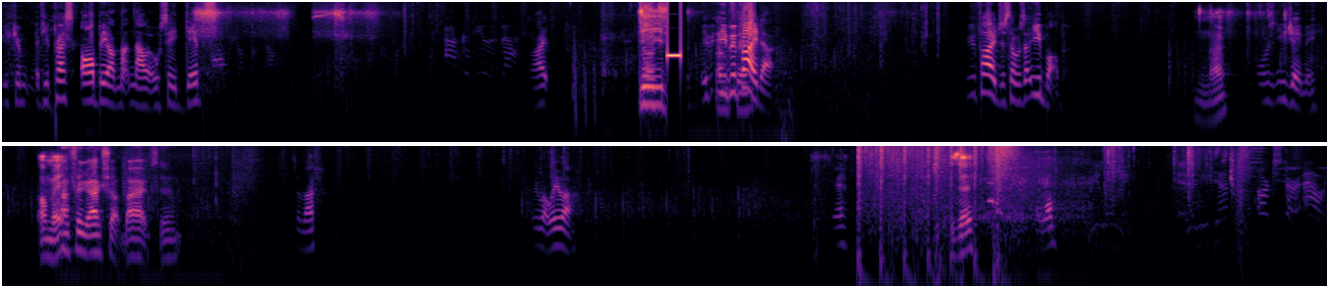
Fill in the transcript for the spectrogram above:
You can, if you press RB on that now, it will say dibs. Right. Deep. You, you been Okay. Fired at? You fired just then, was that you, Bob? No. Or was it you, Jamie? On me. I think I shot by accident. Still alive? Where you at, where you at? Yeah, Is it? hold on. Enemy down. Arcstar out.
